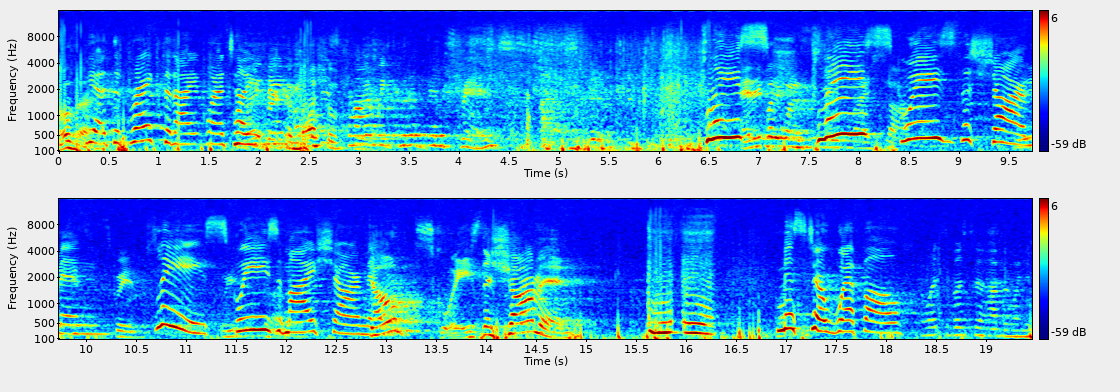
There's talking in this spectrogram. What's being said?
Hold that. Yeah, at the break that I want to tell you. For a Commercial. This time we could have been friends. Please, please squeeze the Charmin. Please squeeze my Charmin. Don't squeeze the Charmin. Mr. Whipple. What's supposed to happen when you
